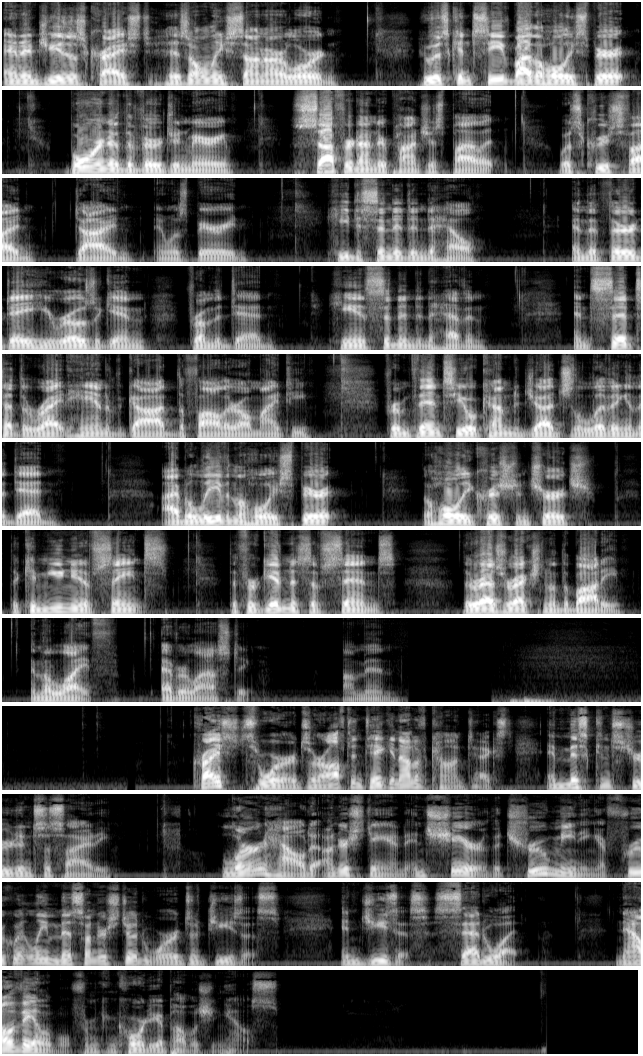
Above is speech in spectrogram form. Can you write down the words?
and in Jesus Christ, his only Son, our Lord, who was conceived by the Holy Spirit, born of the Virgin Mary, suffered under Pontius Pilate, was crucified, died, and was buried. He descended into hell. And the third day he rose again from the dead. He ascended into heaven, and sits at the right hand of God the Father Almighty. From thence he will come to judge the living and the dead. I believe in the Holy Spirit, the holy Christian Church the communion of saints, the forgiveness of sins, the resurrection of the body, and the life everlasting. Amen. Christ's words are often taken out of context and misconstrued in society. Learn how to understand and share the true meaning of frequently misunderstood words of Jesus. And Jesus said what? Now available from Concordia Publishing House.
